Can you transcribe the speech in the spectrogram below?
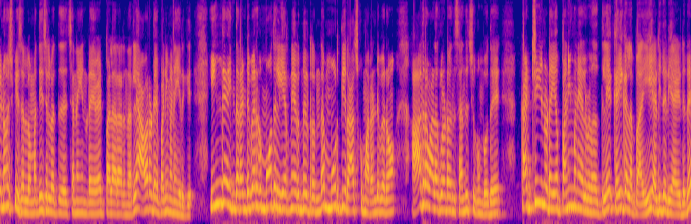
வினோஜ் பி செல்வம் மத்திய செல்வத்து சென்னையினுடைய வேட்பாளராக இருந்தார் இல்லையா? அவருடைய பணிமனை இருக்குது இங்கே இந்த ரெண்டு பேருக்கு மோதல் ஏற்கனவே இருந்துகிட்டு இருந்த மூர்த்தி ராஜ்குமார் ரெண்டு பேரும் ஆதரவாளர்களோட வந்து சந்திச்சுக்கும் போது கட்சியினுடைய பணிமனை அலுவலகத்திலே கைகலப்பாகி அடிதடி ஆகிடுது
